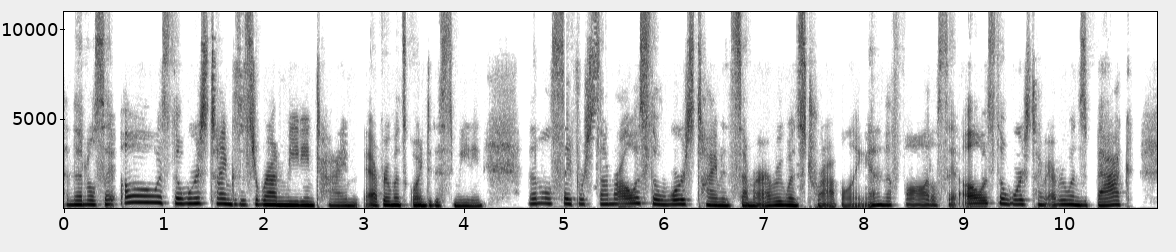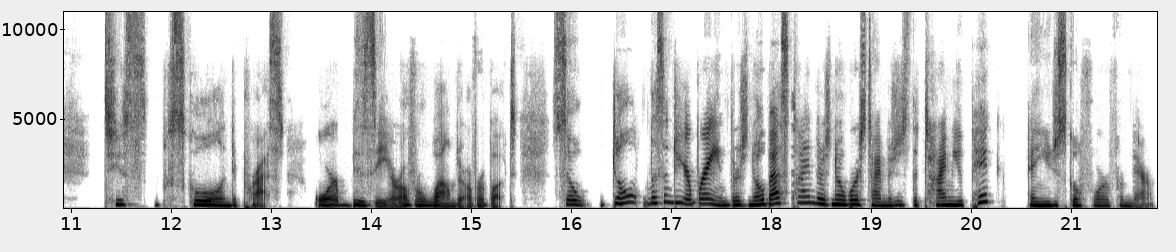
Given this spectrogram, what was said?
And then it'll say, oh, it's the worst time because it's around meeting time. Everyone's going to this meeting. And then it'll say for summer, oh, it's the worst time in summer. Everyone's traveling. And in the fall, it'll say, oh, it's the worst time. Everyone's back to school and depressed or busy or overwhelmed or overbooked. So don't listen to your brain. There's no best time. There's no worst time. There's just the time you pick and you just go forward from there.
